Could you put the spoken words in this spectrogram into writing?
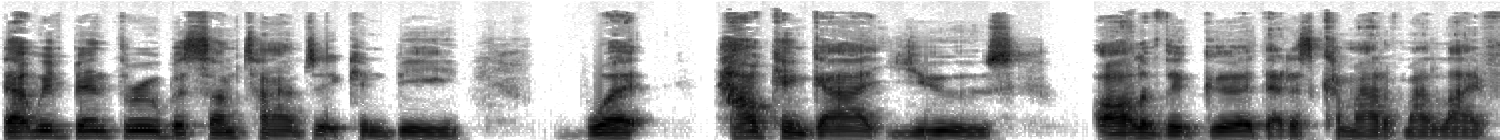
that we've been through, but sometimes it can be what how can God use all of the good that has come out of my life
